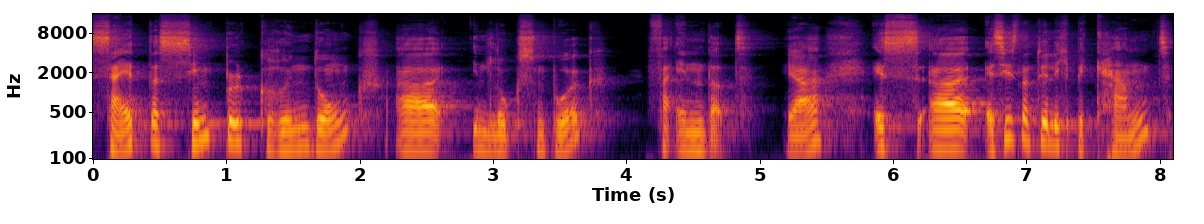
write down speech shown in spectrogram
seit der Simple-Gründung äh, in Luxemburg verändert? Ja, es, äh, es ist natürlich bekannt,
